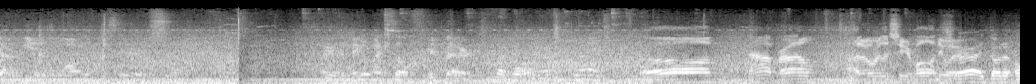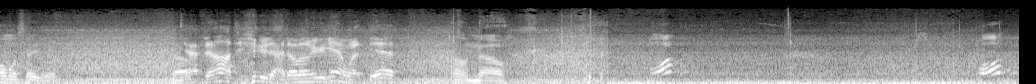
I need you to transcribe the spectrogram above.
gotta be able to walk up the stairs. So. I to make myself get better. Um, nah, bro. I don't, I don't really see your ball anywhere. Sure, I thought it almost hit you. No? Yeah, nah, dude. I don't know who you're getting with. Yeah. Oh no. What? What?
